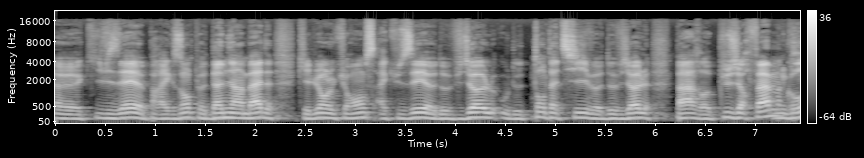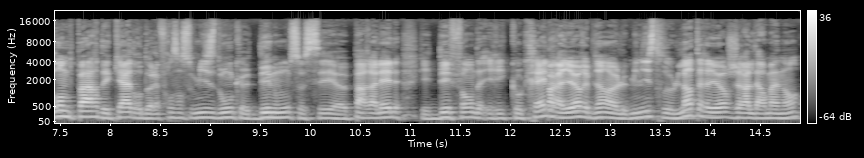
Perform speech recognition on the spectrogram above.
euh, qui visaient par exemple Damien Abad, qui est lui en l'occurrence accusé de viol ou de tentative de viol par plusieurs femmes. Une grande part des cadres de la France Insoumise donc dénoncent ces euh, parallèles et défendent Éric Coquerel. Par ailleurs, eh bien, le ministre de l'Intérieur, Gérald Darmanin,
